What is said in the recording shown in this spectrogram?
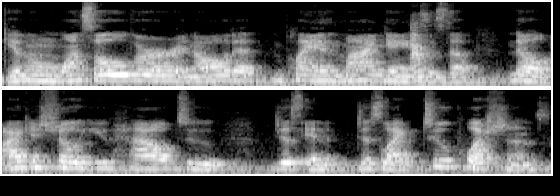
give them once over and all of that, playing mind games and stuff. No, I can show you how to just in just like two questions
